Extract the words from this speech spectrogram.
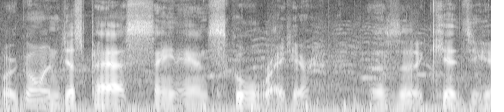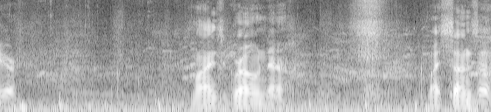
We're going just past St. Anne's School right here. Those are the kids you hear. Mine's grown now. My son's a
